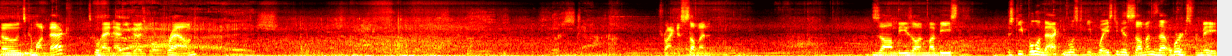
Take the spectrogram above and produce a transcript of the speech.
Toads, come on back. Let's go ahead and have you guys go around. trying to summon zombies on my beast. Just keep pulling back. He wants to keep wasting his summons. That works for me.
